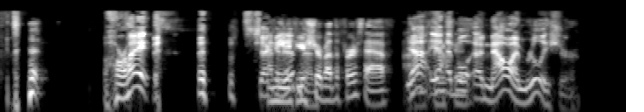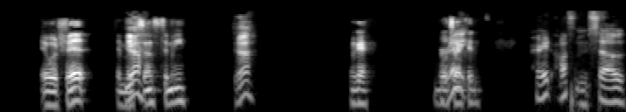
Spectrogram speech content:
All right. Let's check I it mean, in if you're then. sure about the first half, Yeah, yeah. sure Well, uh, now I'm really sure. it would fit. It makes Yeah. sense to me. Yeah. Okay. We'll All check right. in. All right, awesome. So,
